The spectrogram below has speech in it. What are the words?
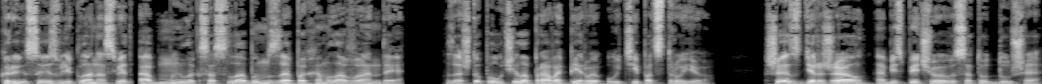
Крыса извлекла на свет обмылок со слабым запахом лаванды, за что получила право первой уйти под струю. Шест держал, обеспечивая высоту душа.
